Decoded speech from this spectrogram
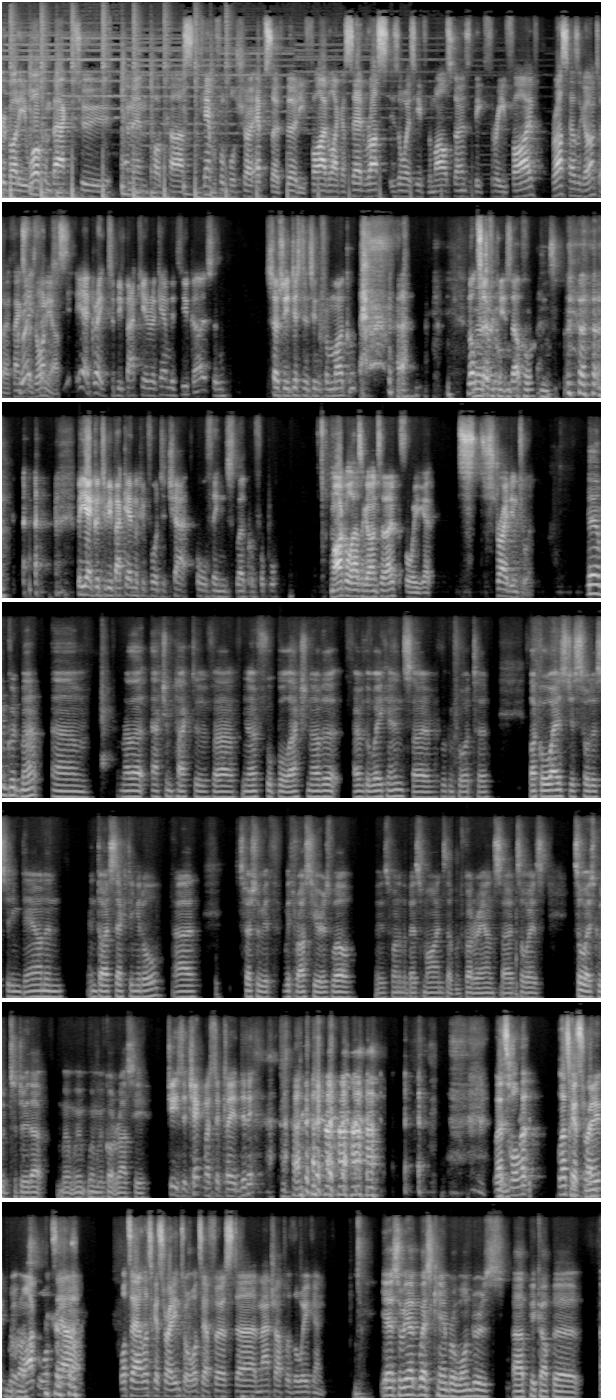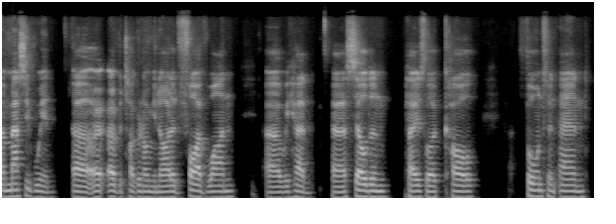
everybody. Welcome back to M&M Podcast, Canberra Football Show, episode 35. Like I said, Russ is always here for the milestones, the big 3 5. Russ, how's it going today? Thanks Great, for joining thanks. us. Yeah, great to be back here again with you guys and socially distancing from Michael. Not so from yourself. But yeah, good to be back in. Looking forward to chat all things local football. Michael, how's it going today before we get straight into it? Yeah, I'm good, Matt. Um, another action packed of uh, you know football action over the over the weekend. So looking forward to, like always, just sort of sitting down and and dissecting it all. Uh, especially with with Russ here as well, who's one of the best minds that we've got around. So it's always it's always good to do that when we, when we've got Russ here. Geez, the check must have cleared, did it? let's well, let, let's get straight into it. Michael, what's our what's our let's get straight into it. What's our first uh, matchup of the weekend? Yeah, so we had West Canberra Wanderers uh, pick up a, a massive win uh, over Tuggeranong United, 5 1. Uh, we had uh, Selden, Paisley, Cole, Thornton, and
